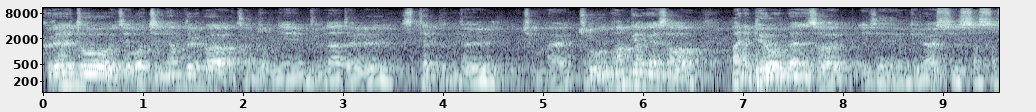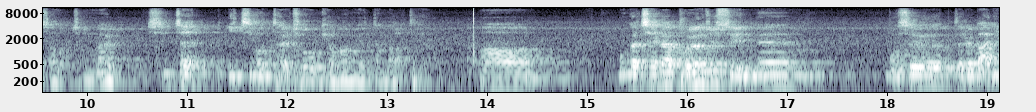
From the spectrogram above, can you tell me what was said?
그래도 이제 멋진 형들과 감독님, 누나들, 스태프분들 정말 좋은 환경에서 많이 배우면서 이제 연기를 할 수 있었어서 정말 진짜 잊지 못할 좋은 경험이었던 것 같아요. 어, 뭔가 제가 보여줄 수 있는 모습들을 많이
